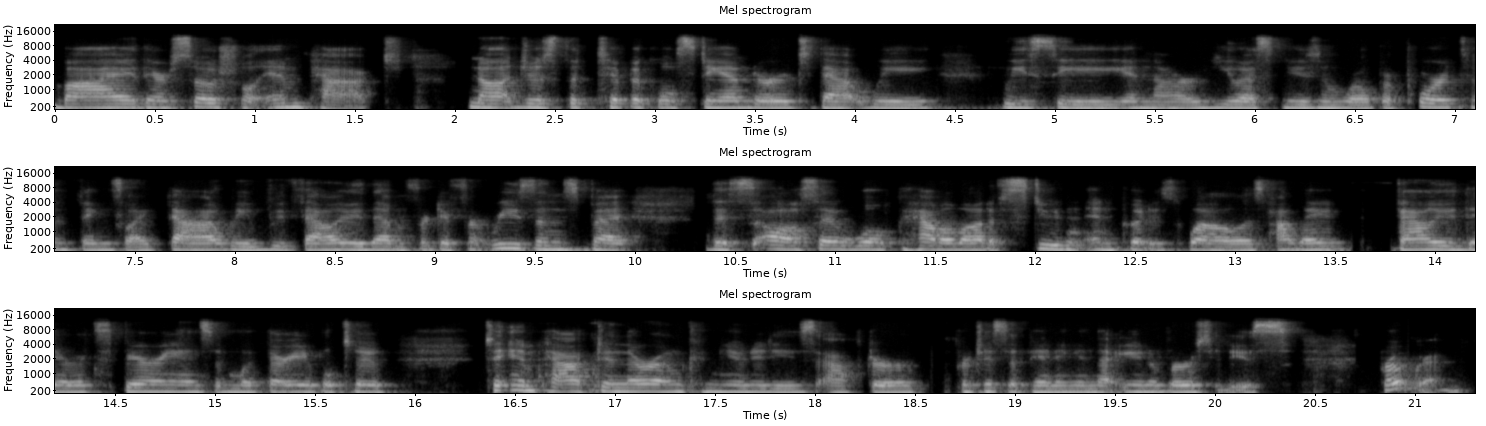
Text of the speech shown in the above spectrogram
by their social impact not just the typical standards that we we see in our US news and world reports and things like that. We, we value them for different reasons, but this also will have a lot of student input as well as how they value their experience and what they're able to to impact in their own communities after participating in that university's program.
